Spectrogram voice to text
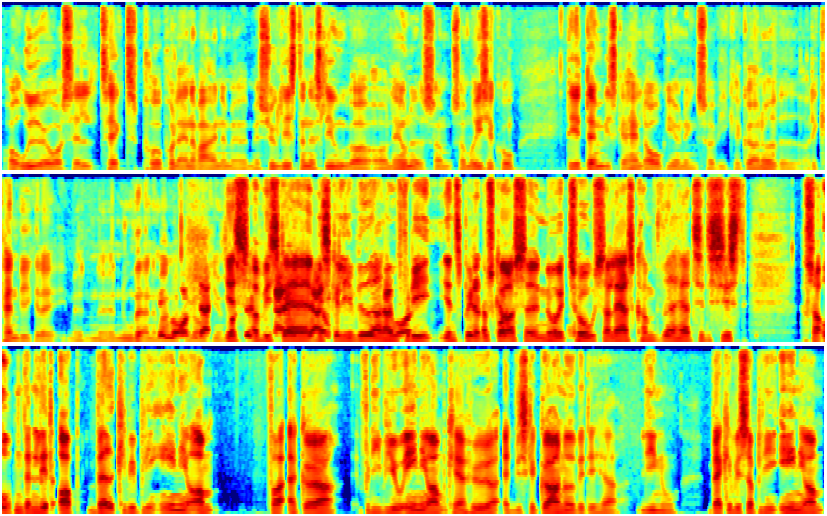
og udøver selvtægt på, på landevejene med, med cyklisternes liv og, og levnet som, som risiko, det er dem, vi skal have en lovgivning, så vi kan gøre noget ved. Og det kan vi ikke i dag med den øh, nuværende mangel lovgivning. Yes, og vi skal, vi skal lige videre der er nu, fordi Jens Peter, du skal også uh, nå et tog, så lad os komme videre her til det sidst. Så åbne den lidt op. Hvad kan vi blive enige om for at gøre, fordi vi er jo enige om, kan jeg høre, at vi skal gøre noget ved det her lige nu. Hvad kan vi så blive enige om,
